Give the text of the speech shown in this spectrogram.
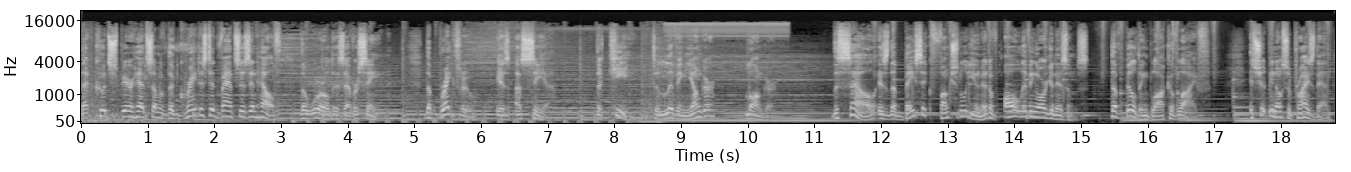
that could spearhead some of the greatest advances in health the world has ever seen. The breakthrough is ASEA, the key to living younger, longer. The cell is the basic functional unit of all living organisms, the building block of life. It should be no surprise then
